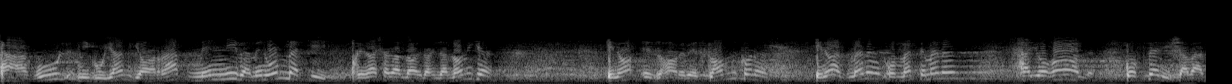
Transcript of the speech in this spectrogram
اعقول می‌گویم یا رب منی و من امتی. اینا شد الله اله الا الله میگن. اینا اظهار به اسلام می‌کنن. اینا از منن امت منن. فیقال گفته می شود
